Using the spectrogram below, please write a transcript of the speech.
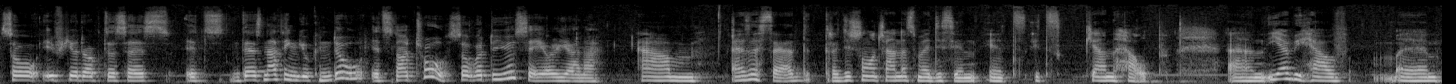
So if your doctor says it's there's nothing you can do, it's not true. So what do you say, Uljana? Um, as I said, traditional Chinese medicine it's it can help, and yeah, we have um,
